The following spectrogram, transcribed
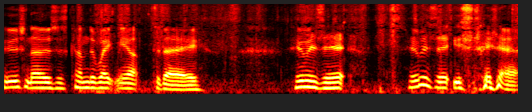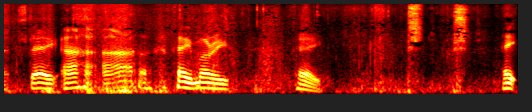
Whose nose has come to wake me up today? Who is it? Who is it? You stay there. Stay. Ah, ah. Hey, Murray. Hey. Hey.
